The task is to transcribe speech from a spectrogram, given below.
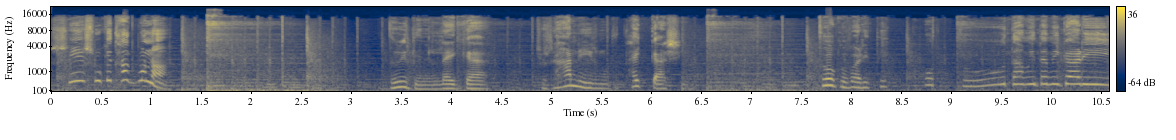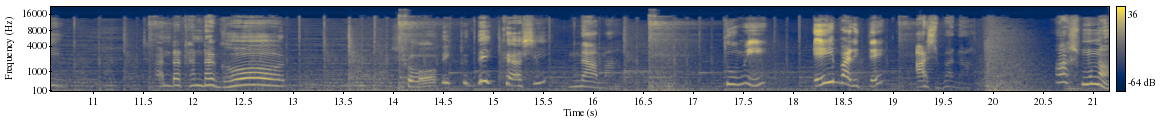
সে সুখে থাকব না? দুই দিনের লাইগা একটু রানীর মতো থাইকা আসি। তোকে বাড়িতে কত দামি দামি গাড়ি ঠান্ডা ঠান্ডা ঘর সব একটু দেখে আসি। না মা তুমি এই বাড়িতে আসবা না। আসব না?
